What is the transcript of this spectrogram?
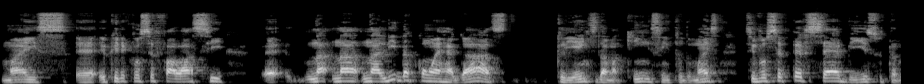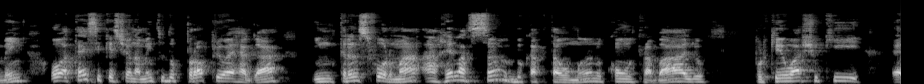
mas é, eu queria que você falasse é, na, na, na, lida com RHs, clientes da McKinsey e tudo mais, se você percebe isso também, ou até esse questionamento do próprio RH em transformar a relação do capital humano com o trabalho, porque eu acho que é,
